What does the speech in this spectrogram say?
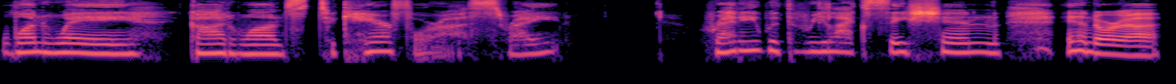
one way God wants to care for us, right? Ready with relaxation and or a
